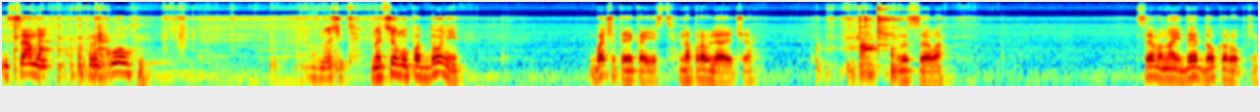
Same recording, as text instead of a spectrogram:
І самий прикол, значить, на цьому поддоні, бачите, яка є направляюча весела. Це вона йде до коробки.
